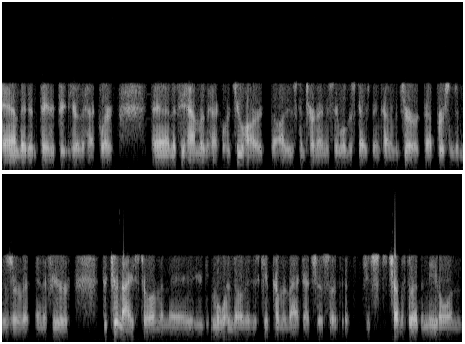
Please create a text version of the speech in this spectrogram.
and they didn't pay to hear the heckler. And if you hammer the heckler too hard, the audience can turn around and say, "Well, this guy's been kind of a jerk. That person didn't deserve it." And if you're if you're too nice to them and they you give them a window, they just keep coming back at you. So it, just try to thread the needle and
